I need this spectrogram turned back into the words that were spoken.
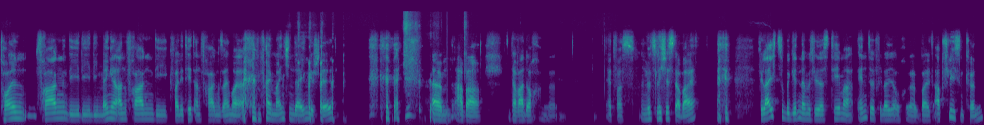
tollen Fragen, die, die, die Menge an Fragen, die Qualität an Fragen sei mal bei manchen dahingestellt. ähm, aber da war doch äh, etwas Nützliches dabei. Vielleicht zu Beginn, damit wir das Thema Ente vielleicht auch äh, bald abschließen können.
